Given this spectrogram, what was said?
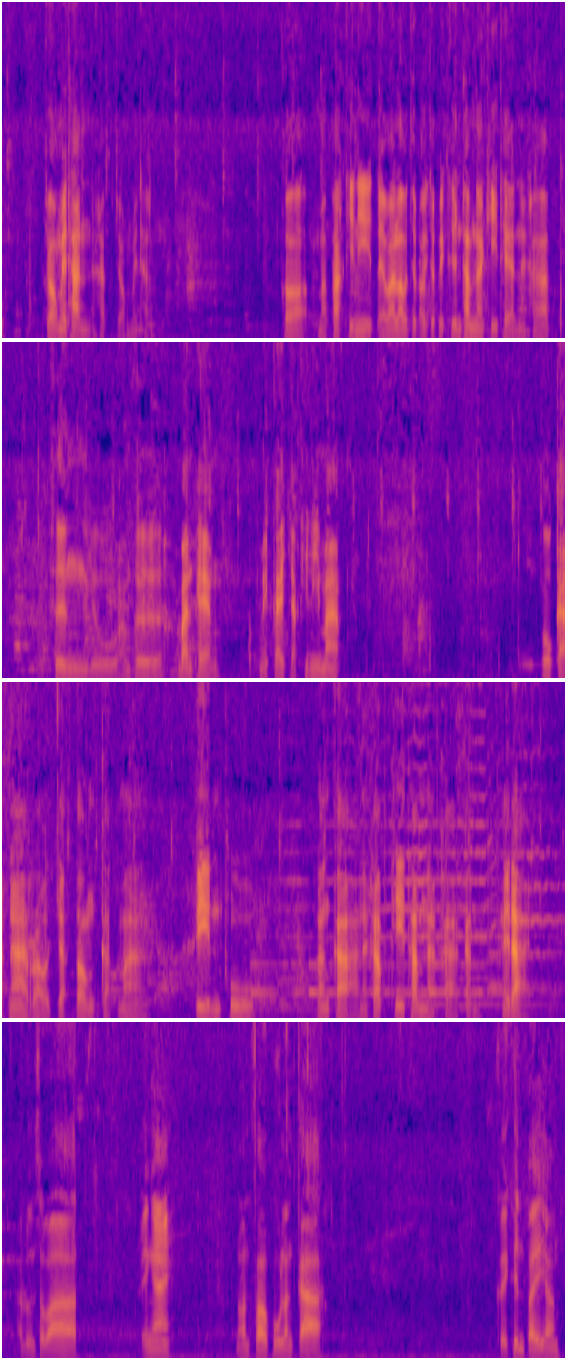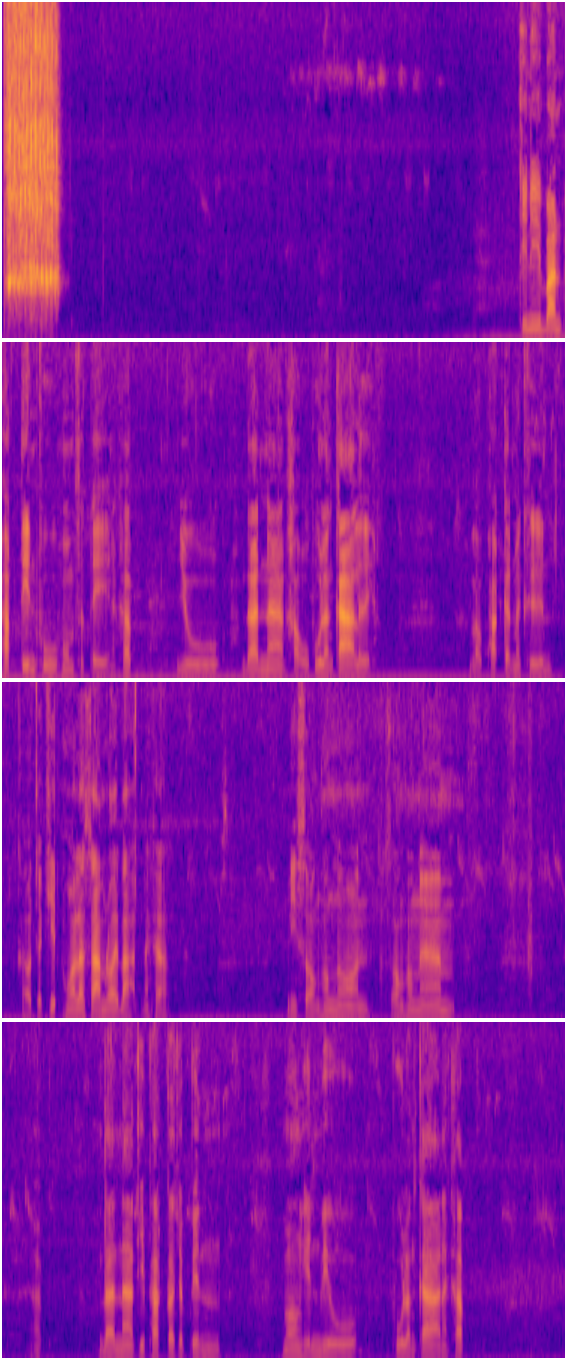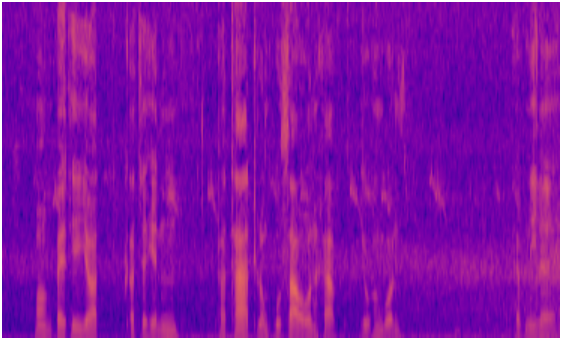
จองไม่ทันนะครับ จองไม่ทัน ก็มาพักที่นี่ แต่ว่าเราจะเราจะไปขึ้นถ้ำนาคีแทนนะครับ ซึ่งอยู่อำเภอบ้านแพงไม่ไกลจากที่นี่มาก โอกาสหน้าเราจะต้องกลับมาปีนภูลังกานะครับ ที่ถ้ำนาคากันให้ได้ อรุณสวัสดิ์เป็นไง่าย นอนเฝ้าภูลังกา เคยขึ้นไปยัง ที่นี่บ้านพักตีนภูโฮมสเตย์นะครับ อยู่ด้านหน้าเขาภูลังกาเลย เราพักกันเมื่อคืน เขาจะคิดหัวละ 300 บาทนะครับ มีสองห้องนอนสองห้องน้ำครับด้านหน้าที่พักก็จะเป็นมองเห็นวิวภูลังกานะครับ มองไปที่ยอดก็จะเห็นพระธาตุหลวงปู่เสานะครับ อยู่ข้างบน แบบนี้เลย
